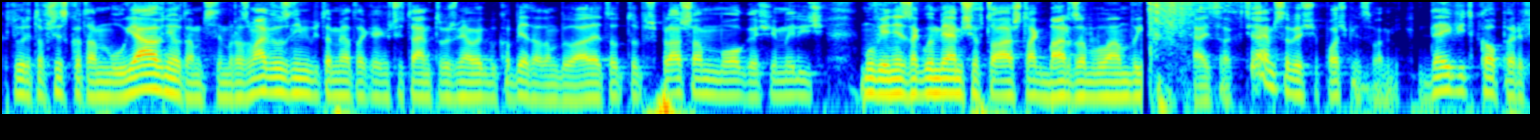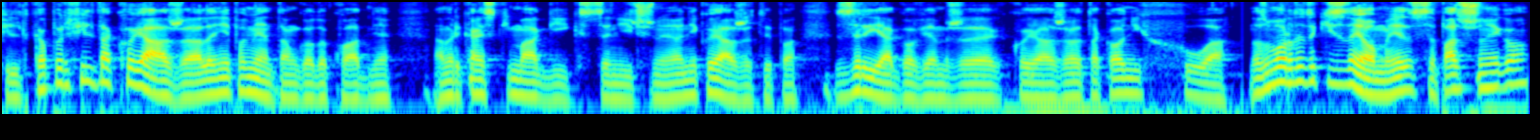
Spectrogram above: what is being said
który to wszystko tam ujawniał, tam z tym rozmawiał z nimi, tam ja tak jak czytałem, to już miał jakby kobieta tam była, ale to, to przepraszam, mogę się mylić. Mówię, nie zagłębiałem się w to aż tak bardzo, bo mam wy... jajca. Chciałem sobie się pośmiać z wami. David Copperfield. Copperfielda kojarzę, ale nie pamiętam go dokładnie. Amerykański magik sceniczny, a nie kojarzę typa. Z Ria go wiem, że kojarzę, ale tak o nich huła. No z mordy taki znajomy, nie? Se Patrz na niego?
